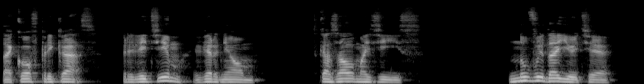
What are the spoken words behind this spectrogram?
«Таков приказ. Прилетим, вернем», — сказал Мазиис. «Ну вы даете»,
